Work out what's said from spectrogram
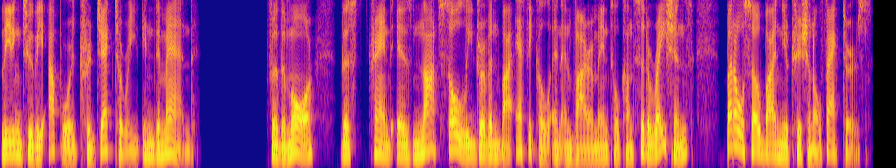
leading to the upward trajectory in demand. Furthermore, this trend is not solely driven by ethical and environmental considerations, but also by nutritional factors.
